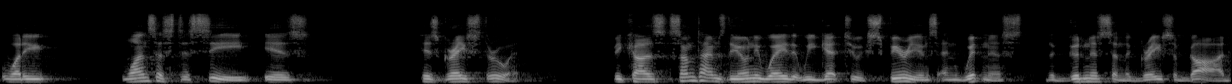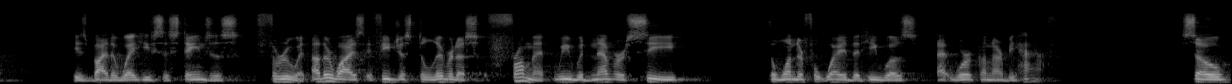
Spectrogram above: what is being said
what He wants us to see is His grace through it. Because sometimes the only way that we get to experience and witness the goodness and the grace of God is by the way He sustains us through it. Otherwise, if He just delivered us from it, we would never see the wonderful way that He was at work on our behalf. So,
